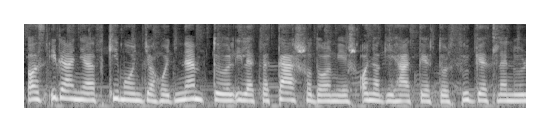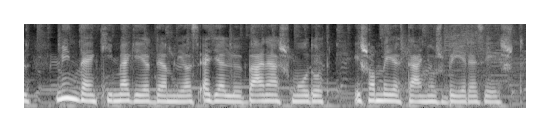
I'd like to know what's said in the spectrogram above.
Az irányelv kimondja, hogy nemtől, illetve társadalmi és anyagi háttértől függetlenül mindenki megérdemli az egyenlő bánásmódot és a méltányos bérezést.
